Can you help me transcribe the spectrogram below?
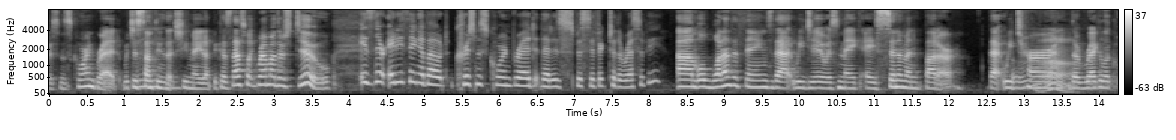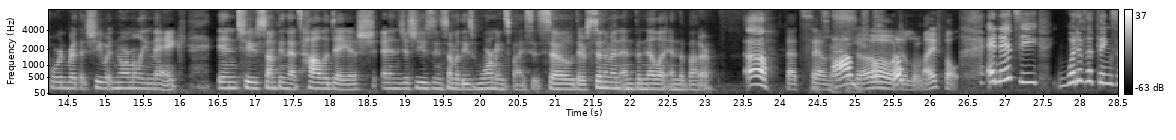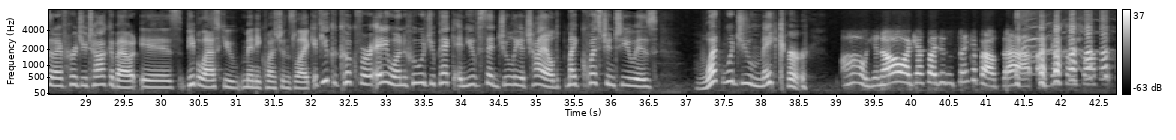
Christmas cornbread, which is something that she made up because that's what grandmothers do. Is there anything about Christmas cornbread that is specific to the recipe? Um, well, one of the things that we do is make a cinnamon butter that we turn oh. the regular cornbread that she would normally make into something that's holidayish and just using some of these warming spices. So there's cinnamon and vanilla in the butter. Oh, that sounds sounds so delicious. delightful. And Nancy, one of the things that I've heard you talk about is people ask you many questions like, if you could cook for anyone, who would you pick? And you've said Julia Child. My question to you is, what would you make her? Oh, you know, I guess I didn't think about that. I guess I thought that,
